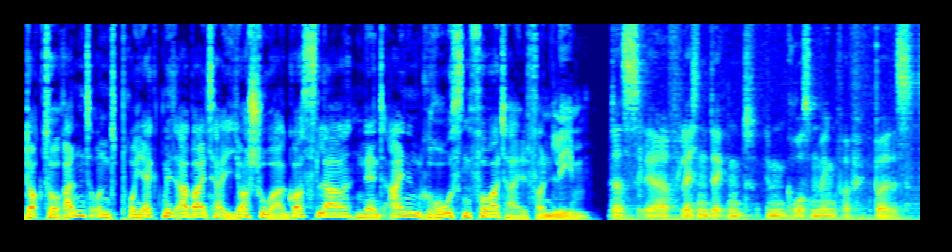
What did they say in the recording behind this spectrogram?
Doktorand und Projektmitarbeiter Joshua Goslar nennt einen großen Vorteil von Lehm. Dass er flächendeckend in großen Mengen verfügbar ist.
